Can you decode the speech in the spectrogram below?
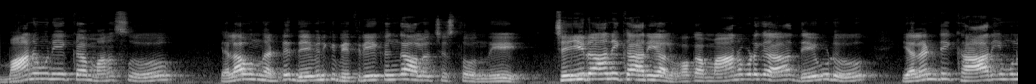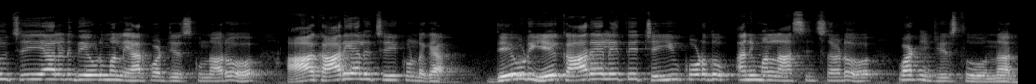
మానవుని యొక్క మనసు ఎలా ఉందంటే దేవునికి వ్యతిరేకంగా ఆలోచిస్తూ ఉంది. చేయరాని కార్యాలు. ఒక మానవుడిగా దేవుడు ఎలాంటి కార్యములు చేయాలని దేవుడు మనల్ని ఏర్పాటు చేసుకున్నారో ఆ కార్యాలు చేయకుండగా దేవుడు ఏ కార్యాలైతే చేయకూడదు అని మనల్ని ఆశించాడో వాటిని చేస్తూ ఉన్నారు.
